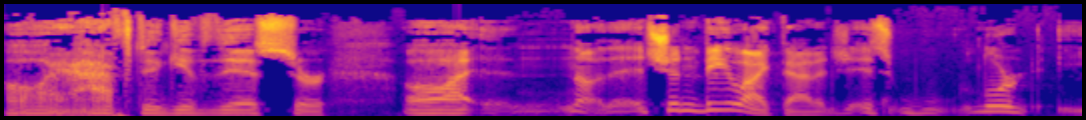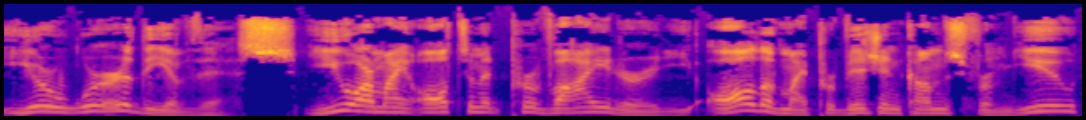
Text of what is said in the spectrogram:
oh, I have to give this or, oh, I, no, it shouldn't be like that. It's, Lord, you're worthy of this. You are my ultimate provider. All of my provision comes from you.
